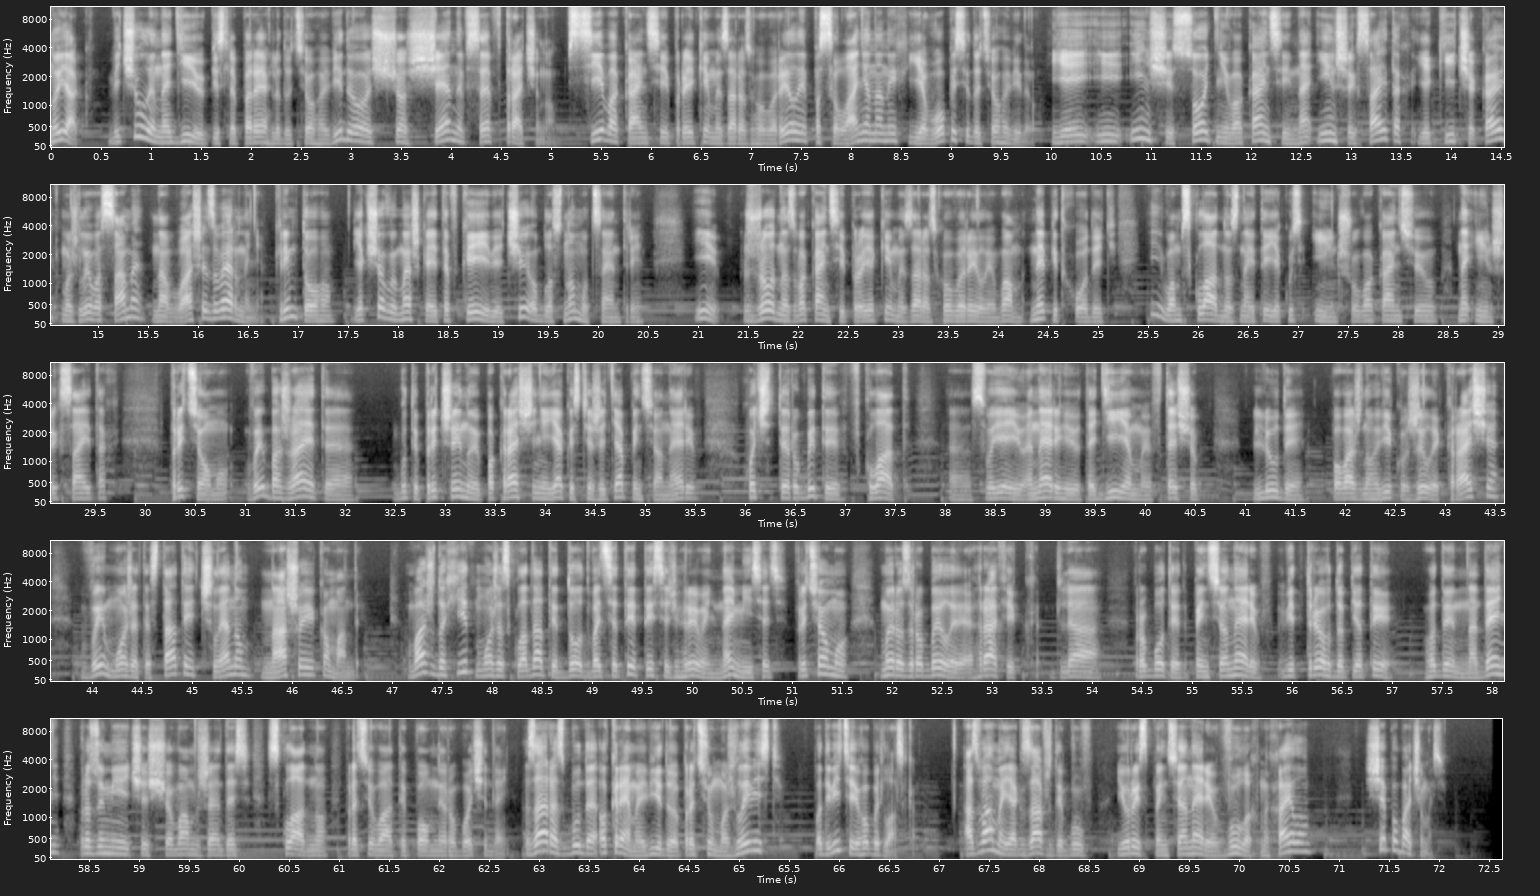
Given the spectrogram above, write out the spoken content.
Ну як, відчули надію після перегляду цього відео, що ще не все втрачено. Всі вакансії, про які ми зараз говорили, посилання на них є в описі до цього відео. Є і інші сотні вакансій на інших сайтах, які чекають, можливо, саме на ваше звернення. Крім того, якщо ви мешкаєте в Києві чи обласному центрі, і жодна з вакансій, про які ми зараз говорили, вам не підходить, і вам складно знайти якусь іншу вакансію на інших сайтах. При цьому ви бажаєте бути причиною покращення якості життя пенсіонерів, хочете робити вклад е, своєю енергією та діями в те, щоб люди поважного віку жили краще, ви можете стати членом нашої команди. Ваш дохід може складати до 20 тисяч гривень на місяць. При цьому ми розробили графік для роботи пенсіонерів від 3 до 5 годин на день, розуміючи, що вам вже десь складно працювати повний робочий день. Зараз буде окреме відео про цю можливість. Подивіться його, будь ласка. А з вами, як завжди, був юрист пенсіонерів Вулах Михайло. Ще побачимось!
